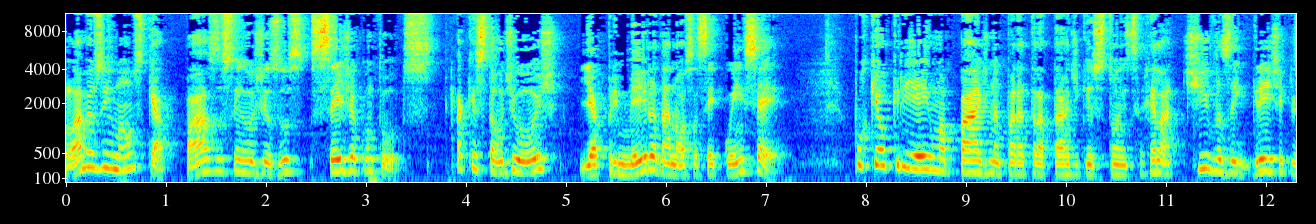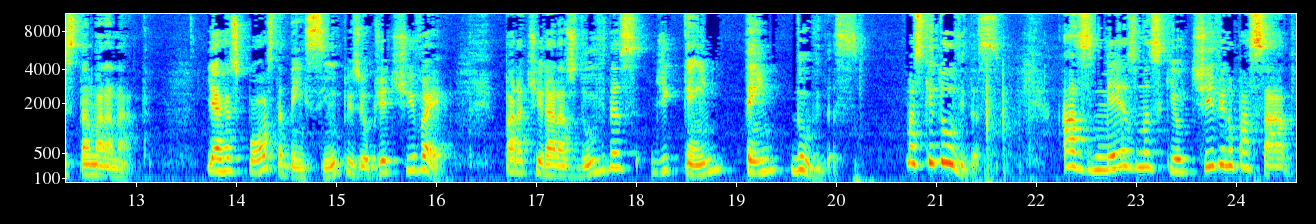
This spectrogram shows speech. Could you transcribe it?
Olá, meus irmãos, que a paz do Senhor Jesus seja com todos. A questão de hoje, e a primeira da nossa sequência, é: por que eu criei uma página para tratar de questões relativas à Igreja Cristã Maranata? E a resposta, bem simples e objetiva, é: para tirar as dúvidas de quem tem dúvidas. Mas que dúvidas? As mesmas que eu tive no passado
